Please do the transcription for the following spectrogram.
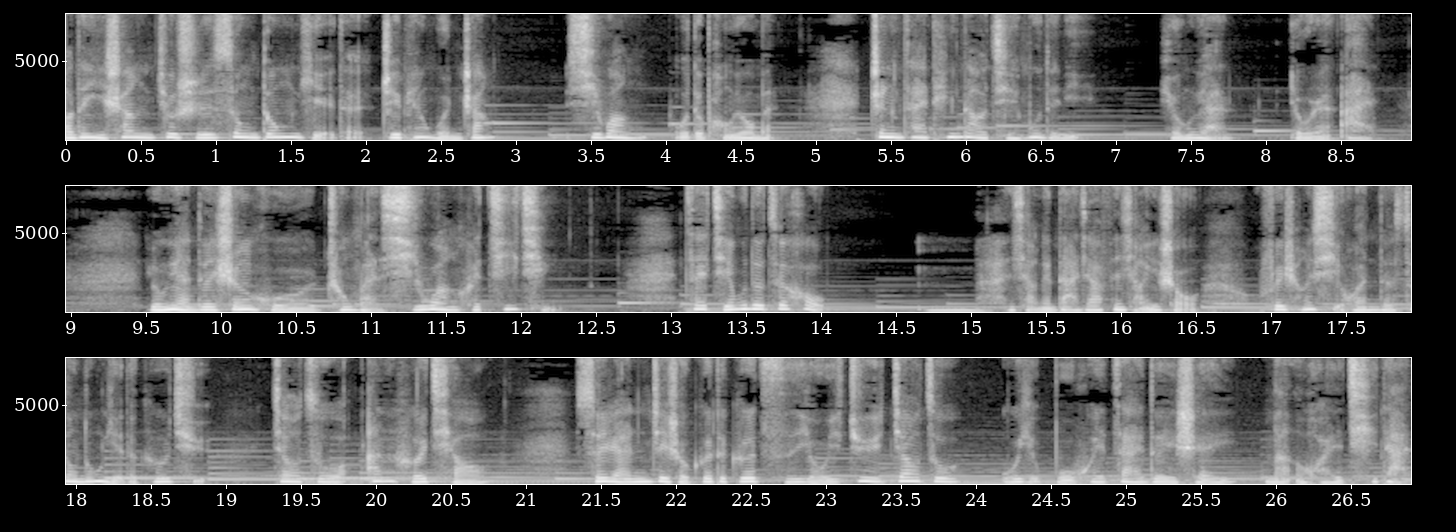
好的，以上就是宋冬野的这篇文章。希望我的朋友们，正在听到节目的你，永远有人爱，永远对生活充满希望和激情。在节目的最后，嗯，很想跟大家分享一首我非常喜欢的宋冬野的歌曲，叫做《安河桥》。虽然这首歌的歌词有一句叫做“我也不会再对谁满怀期待”，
